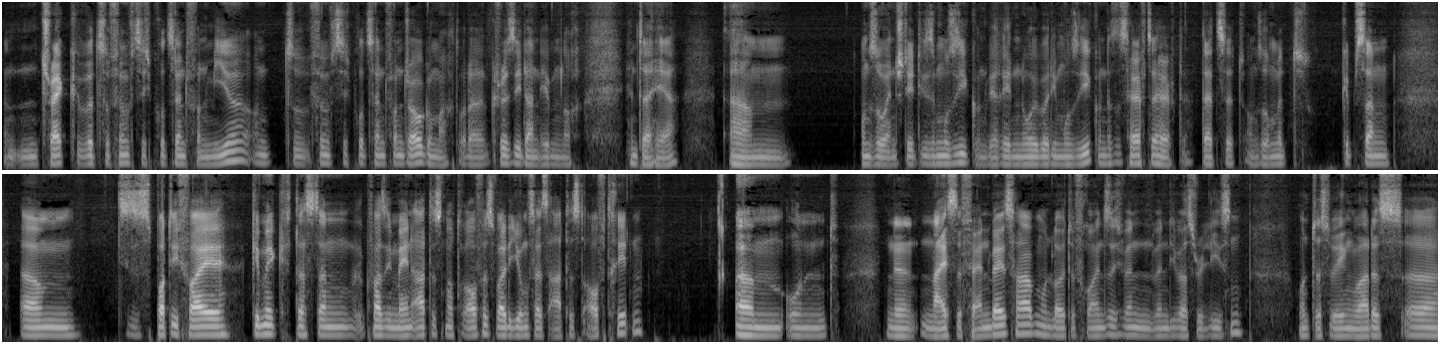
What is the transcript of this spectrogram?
Ein Track wird zu 50% von mir und zu 50% von Joe gemacht oder Chrissy dann eben noch hinterher. Ähm, und so entsteht diese Musik und wir reden nur über die Musik und das ist Hälfte, Hälfte. That's it. Und somit gibt es dann ähm, dieses Spotify-Gimmick, das dann quasi Main Artist noch drauf ist, weil die Jungs als Artist auftreten ähm, und eine nice Fanbase haben und Leute freuen sich, wenn, wenn die was releasen. Und deswegen war das, äh,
